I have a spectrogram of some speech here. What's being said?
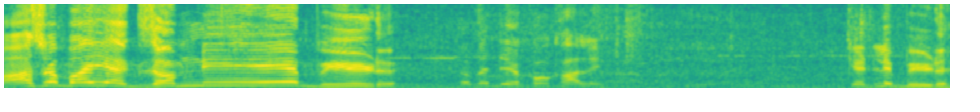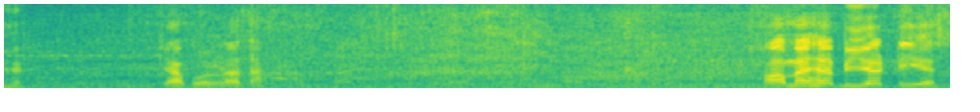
આ છે ભાઈ એક્ઝામની ભીડ તમે દેખો ખાલી કેટલી ભીડ है क्या बोल रहा था हाँ मैं है बी टी एस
